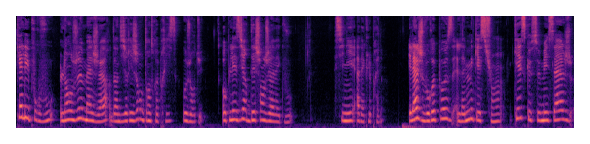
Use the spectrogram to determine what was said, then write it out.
Quel est pour vous l'enjeu majeur d'un dirigeant d'entreprise aujourd'hui? Au plaisir d'échanger avec vous. Signé avec le prénom. Et là, je vous repose la même question. Qu'est-ce que ce message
